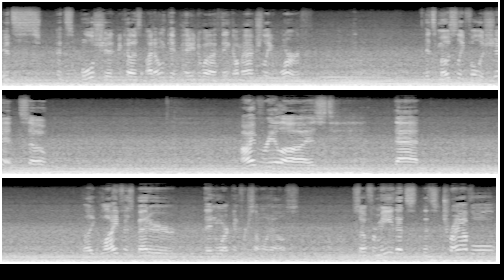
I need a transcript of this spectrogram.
it's it's bullshit because I don't get paid to what I think I'm actually worth. It's mostly full of shit. So I've realized that like life is better than working for someone else. So for me, that's that's travel.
